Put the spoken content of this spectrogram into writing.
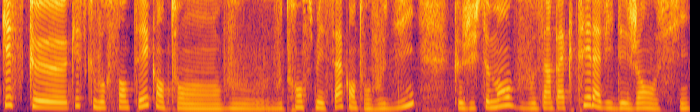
Qu'est-ce que, qu'est-ce que vous ressentez quand on vous transmet ça, quand on vous dit que justement vous impactez la vie des gens aussi?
